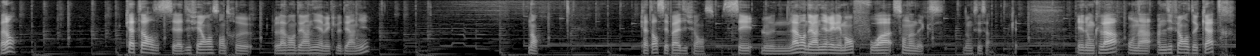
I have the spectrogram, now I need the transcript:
bah non 14, c'est la différence entre l'avant-dernier avec le dernier. Non. 14, c'est pas la différence. C'est l'avant-dernier élément fois son index. Donc c'est ça. Et donc là, on a une différence de 4.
